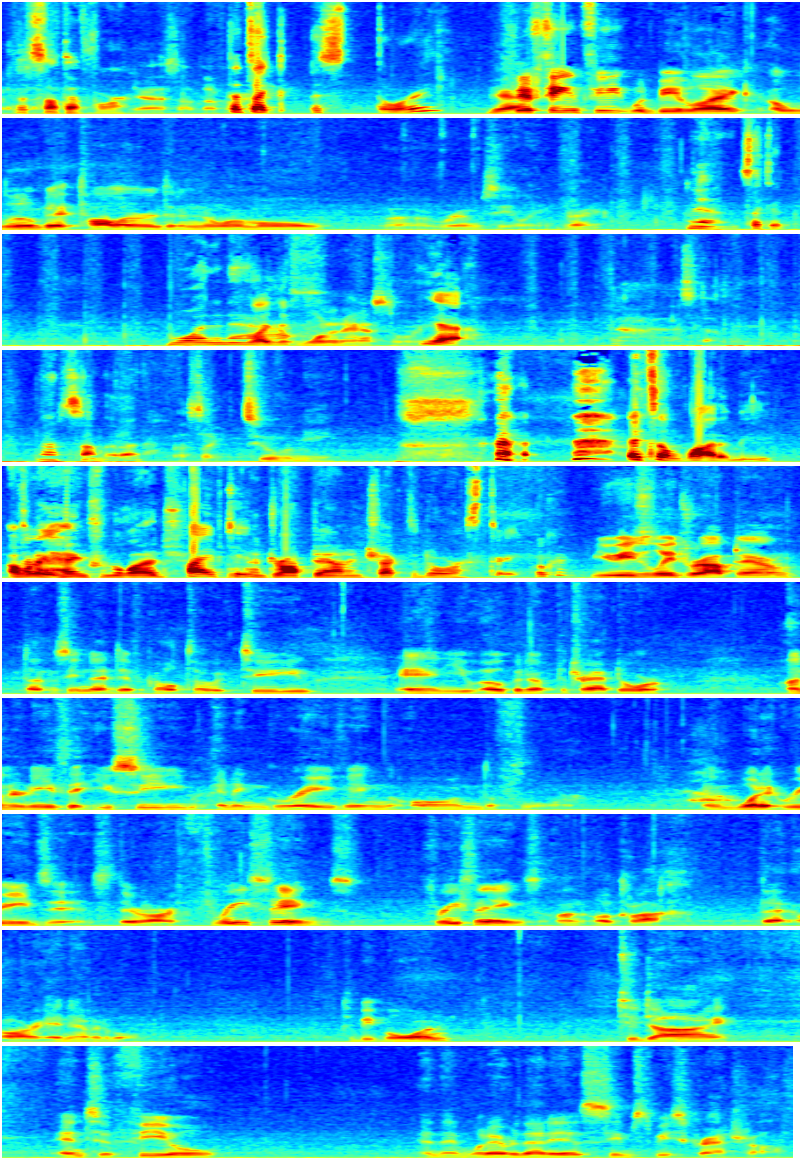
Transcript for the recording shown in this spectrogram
that's not that far. Yeah, it's not that far. That's like a story? Yeah. 15 feet would be like a little bit taller than a normal uh, room ceiling. Right. Yeah, it's like a one and a half. Like a one and a half story. yeah, Nah, That's, not, that's not bad. that's like two of me. it's a lot of me. I want Three. to hang from the ledge Five two. and drop down and check the door. Three. Okay. You easily drop down. Doesn't seem that difficult to, to you. And you open up the trap door. Underneath it, you see an engraving on the floor. And what it reads is there are three things, three things on Okrak that are inevitable to be born, to die, and to feel. And then whatever that is seems to be scratched off.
